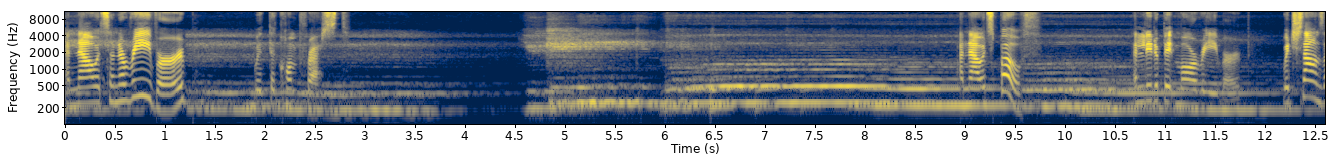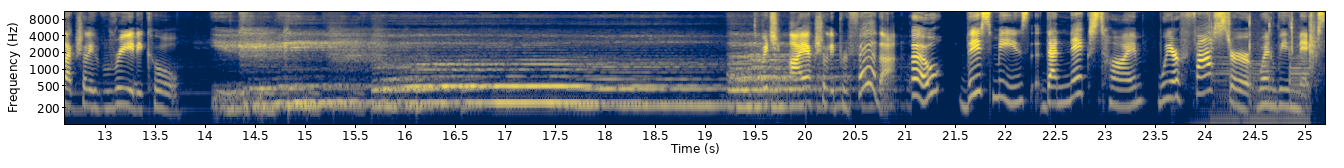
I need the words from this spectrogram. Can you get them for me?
And now it's in a reverb with the compressed. And now it's both. A little bit more reverb, which sounds actually really cool. Which I actually prefer that. So this means that next time we are faster when we mix.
